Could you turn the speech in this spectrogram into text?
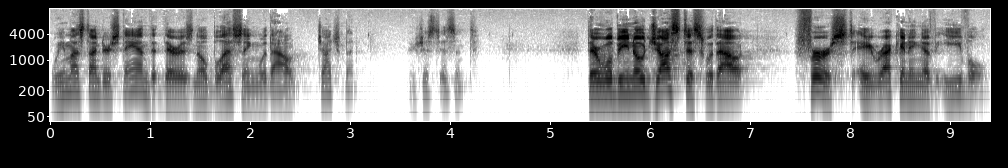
we must understand that there is no blessing without judgment. There just isn't. There will be no justice without first a reckoning of evil.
